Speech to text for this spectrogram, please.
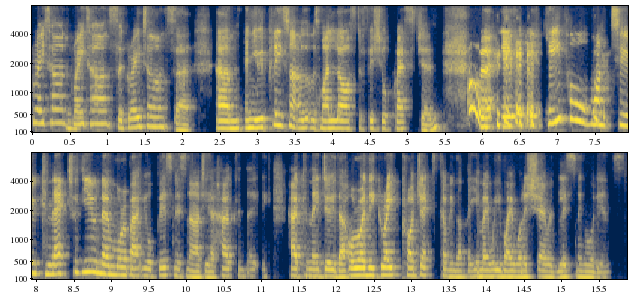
Great, an- mm-hmm. great answer, great answer. Um, and you please know that was my last official question. Oh. if, if, people want to connect with you, know more about your business, Nadia, how can they how can they do that? Or any great projects coming up that you may you may want to share with the listening audience?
